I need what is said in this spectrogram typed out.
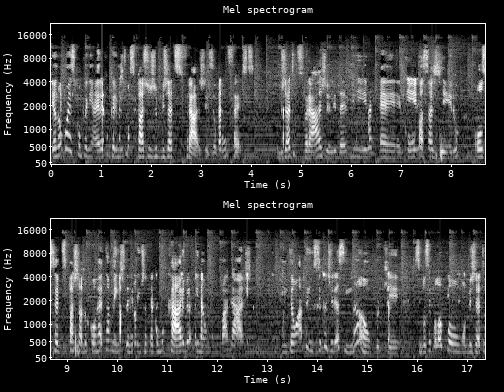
eu não conheço companhia aérea que permita despacho de objetos frágeis, eu confesso. O objeto frágil, ele deve ir é, com o passageiro ou ser despachado corretamente, de repente até como carga e não como bagagem. Então, a princípio, eu diria assim, não, porque se você colocou um objeto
